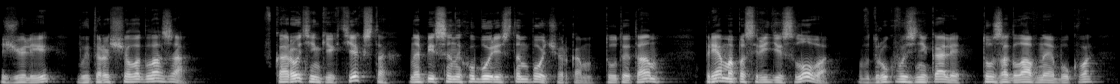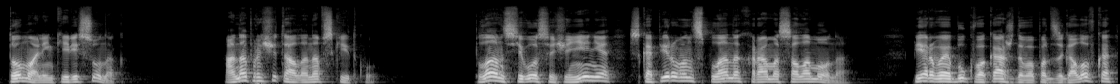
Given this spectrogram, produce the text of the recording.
Жюли вытаращила глаза. В коротеньких текстах, написанных убористым почерком, тут и там, прямо посреди слова, вдруг возникали то заглавная буква, то маленький рисунок. Она прочитала навскидку. План всего сочинения скопирован с плана храма Соломона – Первая буква каждого подзаголовка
